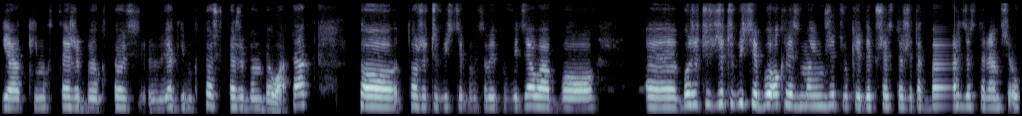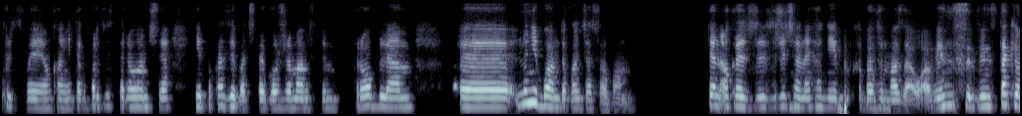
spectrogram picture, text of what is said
jakim chcę, żeby ktoś, jakim ktoś chce, żebym była, tak? To, to rzeczywiście bym sobie powiedziała, bo E, Bo rzeczy, rzeczywiście był okres w moim życiu, kiedy przez to, że tak bardzo starałam się ukryć swoje jąkanie, tak bardzo starałam się nie pokazywać tego, że mam z tym problem, e, no nie byłam do końca sobą. Ten okres z życia najchętniej bym chyba wymazała, więc, więc taką,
